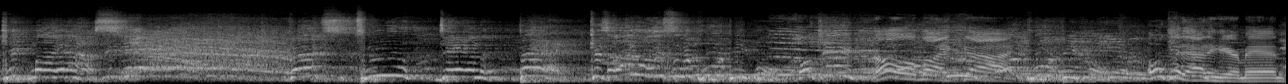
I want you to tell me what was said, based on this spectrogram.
kick my ass. Yeah! That's too damn bad. Cause I don't listen to poor people, okay? Oh my god. Poor people. Okay. Get out of here, man.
